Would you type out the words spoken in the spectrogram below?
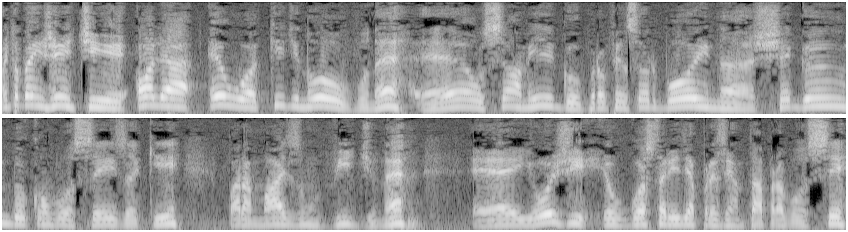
Muito bem, gente. Olha, eu aqui de novo, né? É o seu amigo, professor Boina, chegando com vocês aqui para mais um vídeo, né? É, e hoje eu gostaria de apresentar para você,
